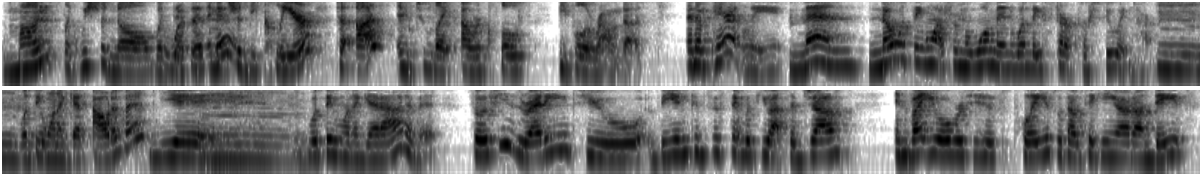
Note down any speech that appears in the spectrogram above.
months. Like we should know what, What this is, this and it should be clear to us and to like our close people around us. And apparently, men know what they want from a woman when they start pursuing her. And what they want to get out of it. Yeah. Mm. What they want to get out of it. So if he's ready to be inconsistent with you at the jump, invite you over to his place without taking you out on dates,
